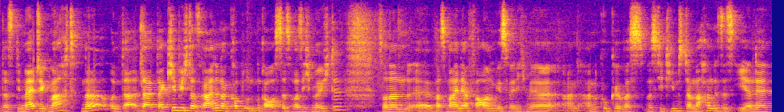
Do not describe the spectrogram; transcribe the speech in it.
das die Magic macht. Ne? Und da, da, da kippe ich das rein und dann kommt unten raus das, was ich möchte. Sondern äh, was meine Erfahrung ist, wenn ich mir an, angucke, was, was die Teams da machen, ist es eher eine,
